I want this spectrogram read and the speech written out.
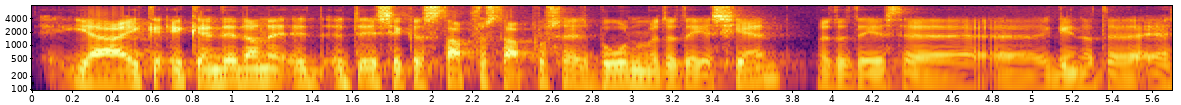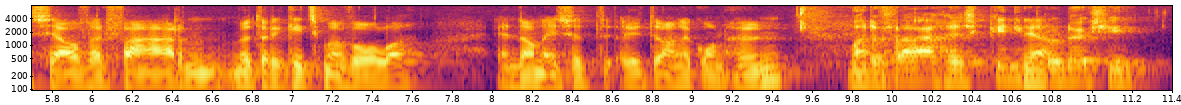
ja, ik, ik ken dit dan. Het is ik een stap-voor-stap proces. Boeren moeten het eerst zien, moeten het eerst eh, eh, ik denk dat eh, zelf ervaren, moeten er iets mee willen. En dan is het uiteindelijk on hun. Maar de vraag is, kan die Ja. productie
